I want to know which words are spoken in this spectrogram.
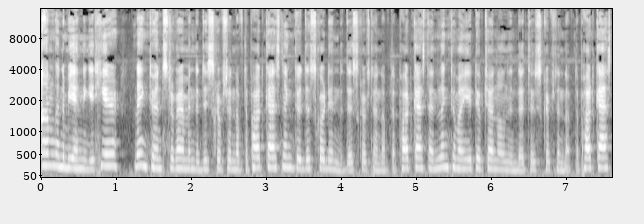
I'm going to be ending it here. Link to Instagram in the description of the podcast, link to Discord in the description of the podcast, and link to my YouTube channel in the description of the podcast.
